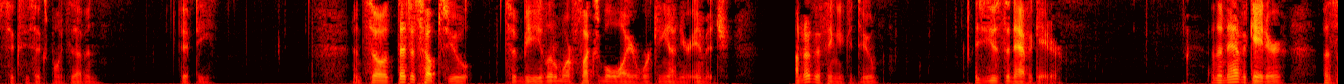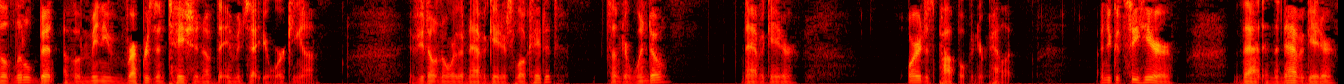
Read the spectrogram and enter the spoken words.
66.7, 50. And so that just helps you to be a little more flexible while you're working on your image. Another thing you could do is use the navigator. And the navigator is a little bit of a mini representation of the image that you're working on. If you don't know where the navigator is located, it's under Window, Navigator, or you just pop open your palette. And you can see here that in the navigator,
